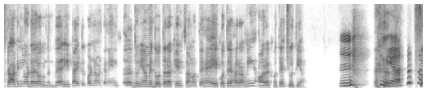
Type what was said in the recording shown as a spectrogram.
స్టార్టింగ్ లో డైలాగ్ ఉంటుంది వెరీ టైటిల్ పడినా ఉంటుంది దునియా మే దో తరహ కే ఇన్సాన్ హోతే హై ఏక్ హోతే హరామి ఆర్ ఏక్ హోతే చూతియా so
